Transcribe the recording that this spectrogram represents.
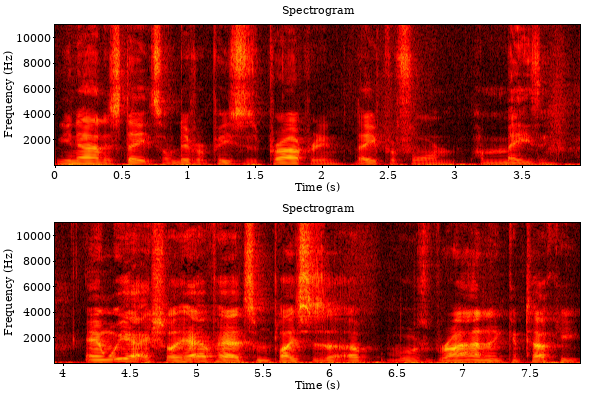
United States on different pieces of property, and they perform amazing. And we actually have had some places up with Ryan in Kentucky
